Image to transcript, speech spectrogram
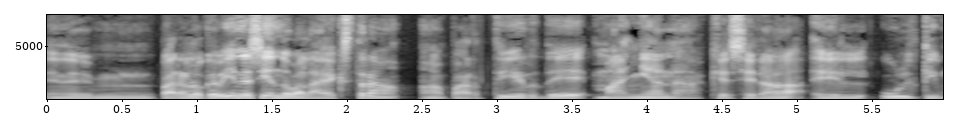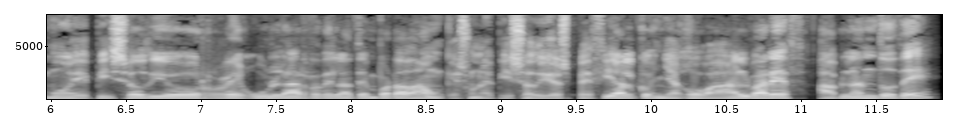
Em, para lo que viene siendo Bala Extra, a partir de mañana, que será el último episodio regular de la temporada, aunque es un episodio especial con Yagoba Álvarez, hablando de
